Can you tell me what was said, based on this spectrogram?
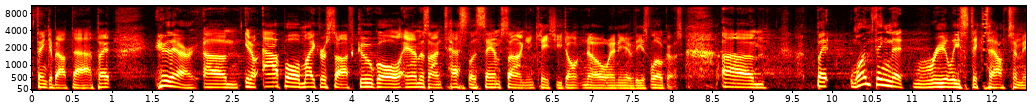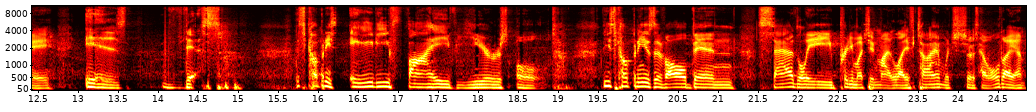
think about that. But here they are. Um, you know, Apple, Microsoft, Google, Amazon, Tesla, Samsung. In case you don't know any of these logos. Um, but one thing that really sticks out to me is this. This company's 85 years old. These companies have all been, sadly, pretty much in my lifetime, which shows how old I am,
